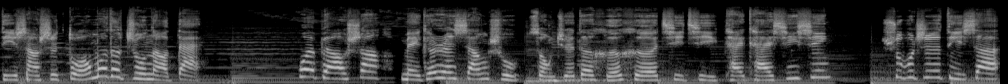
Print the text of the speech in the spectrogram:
地上是多么的猪脑袋。外表上每个人相处总觉得和和气气、开开心心，殊不知底下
